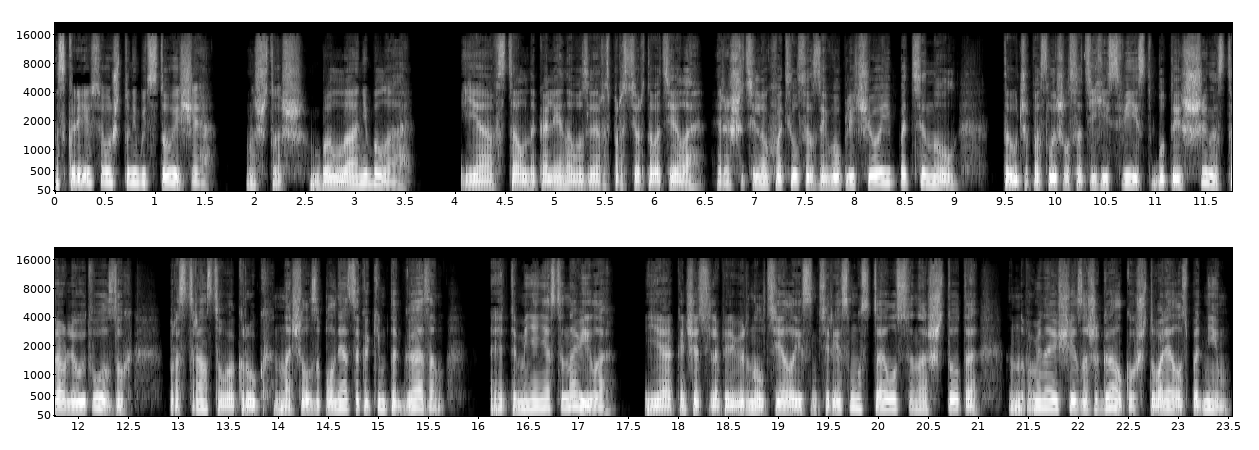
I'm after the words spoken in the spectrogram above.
Скорее всего, что-нибудь стоящее. Ну что ж, была не была. Я встал на колено возле распростёртого тела, решительно ухватился за его плечо и подтянул. Тут же послышался тихий свист, будто из шины стравливают воздух. Пространство вокруг начало заполняться каким-то газом. Это меня не остановило. Я окончательно перевернул тело и с интересом уставился на что-то, напоминающее зажигалку, что валялось под ним.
